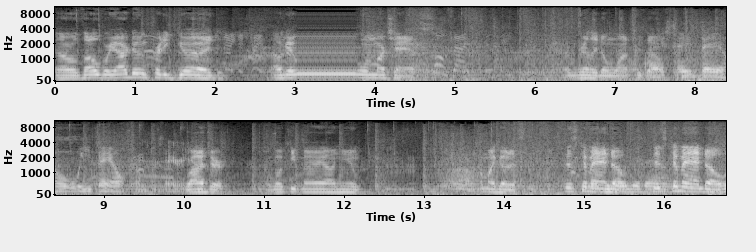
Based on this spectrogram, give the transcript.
Although we are doing pretty good, I'll get one more chance. I really don't want to I though. say bail, we bail from this area. Roger. I'm gonna keep my eye on you. Oh my goodness. This commando. you know me This commando. he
